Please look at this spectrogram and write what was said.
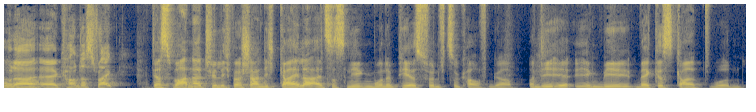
oder äh, Counter-Strike. Das war natürlich wahrscheinlich geiler, als es nirgendwo eine PS5 zu kaufen gab und die irgendwie weggesculpt wurden.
